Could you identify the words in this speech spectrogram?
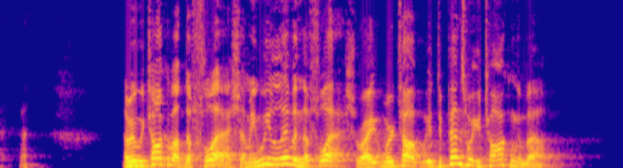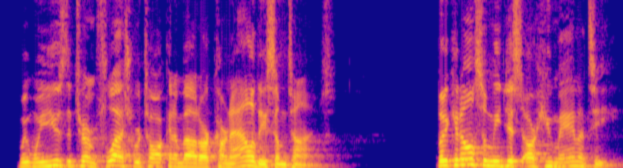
I mean, we talk about the flesh. I mean, we live in the flesh, right? We're talk, it depends what you're talking about. When we use the term flesh, we're talking about our carnality sometimes. But it can also mean just our humanity.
